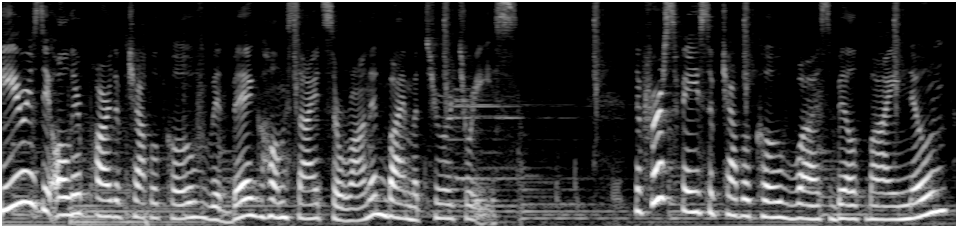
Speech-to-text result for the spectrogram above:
Here is the older part of Chapel Cove with big home sites surrounded by mature trees. The first phase of Chapel Cove was built by known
